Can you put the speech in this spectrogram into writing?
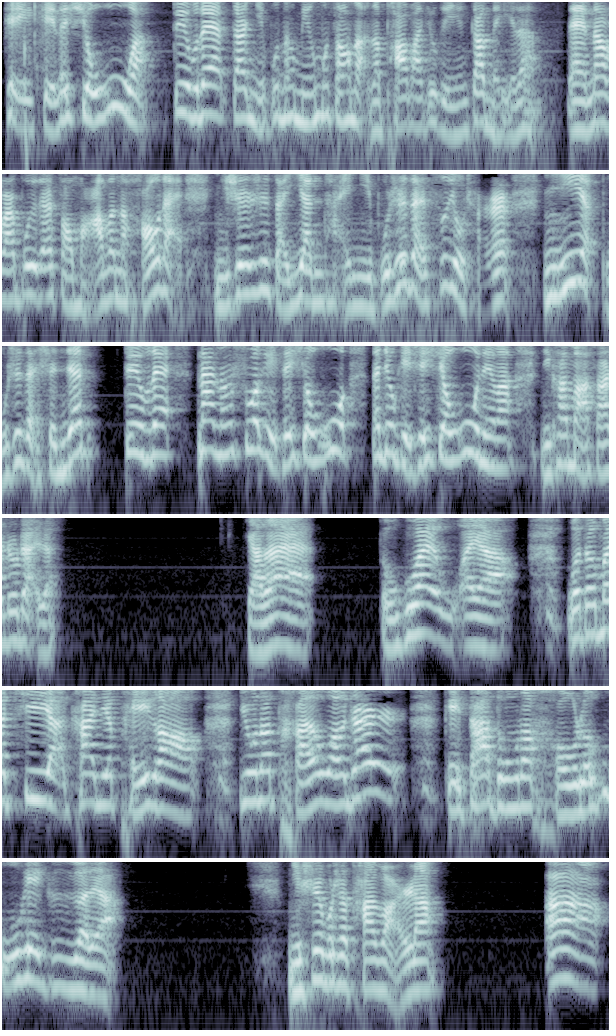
给给他销户啊，对不对？但是你不能明目张胆的啪啪就给人干没了，哎，那玩意儿。不有点找麻烦呢？好歹你这是在烟台，你不是在四九城，你也不是在深圳，对不对？那能说给谁销户，那就给谁销户的吗？你看马三就在这，贾代，都怪我呀！我他妈亲眼看见裴刚用那弹簧针给大东的喉咙骨给割的，你是不是贪玩了啊？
